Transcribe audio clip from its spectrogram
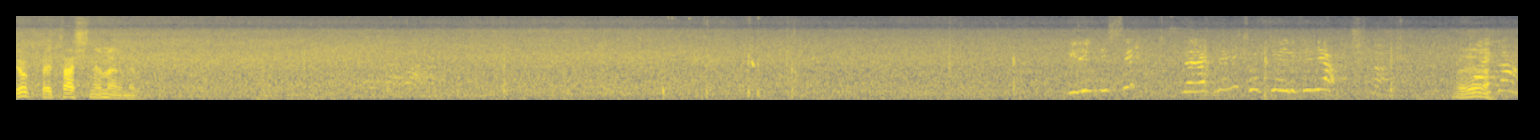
Yok be taş ne mermer. Birincisi Merdiveni çok tehlikeli yapmışlar. Öyle Kaygan. mi?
